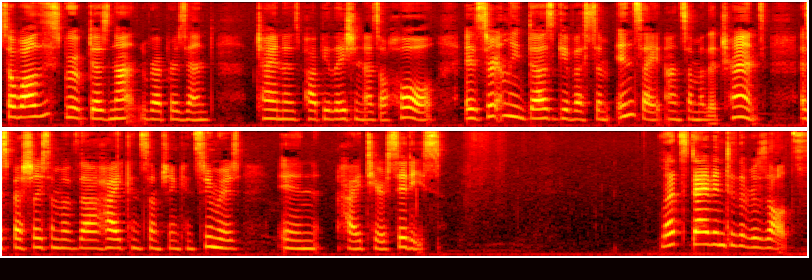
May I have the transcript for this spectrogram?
So while this group does not represent China's population as a whole, it certainly does give us some insight on some of the trends, especially some of the high consumption consumers in high tier cities. Let's dive into the results.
